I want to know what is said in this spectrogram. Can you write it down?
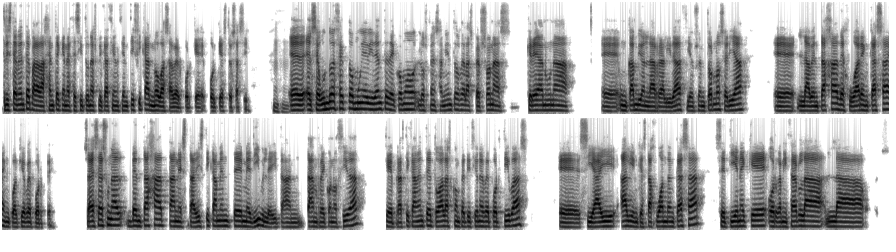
tristemente para la gente que necesita una explicación científica no va a saber por qué, por qué esto es así el, segundo efecto muy evidente de cómo los pensamientos de las personas crean una, eh, un cambio en la realidad y en su entorno sería eh, la ventaja de jugar en casa en cualquier deporte. O sea, esa es una ventaja tan estadísticamente medible y tan, tan reconocida que prácticamente todas las competiciones deportivas, eh, si hay alguien que está jugando en casa, se tiene que organizar la,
